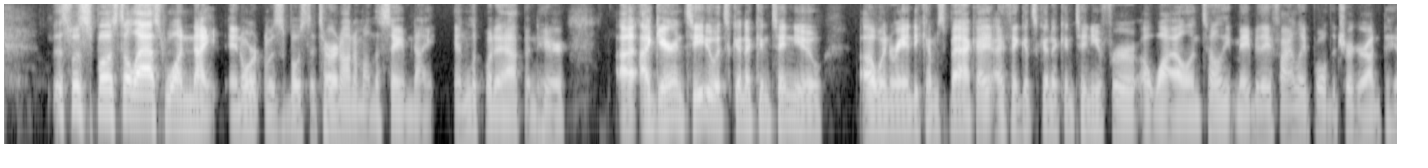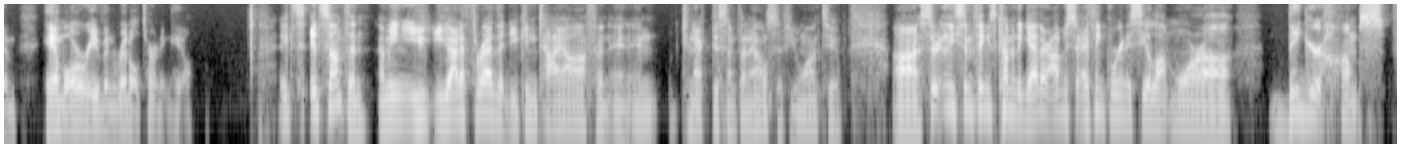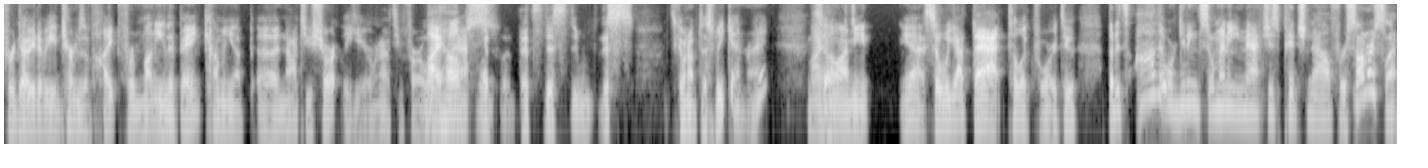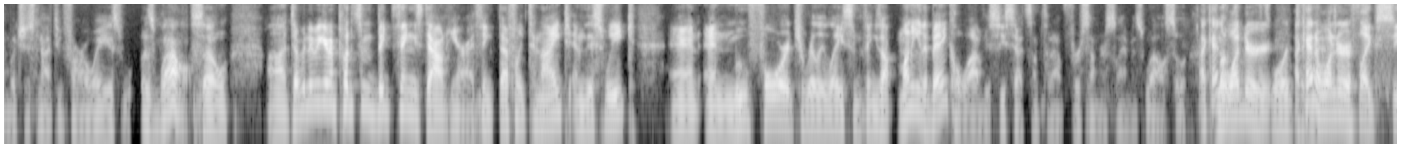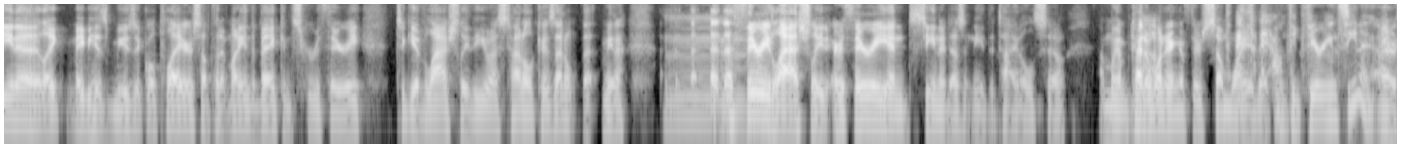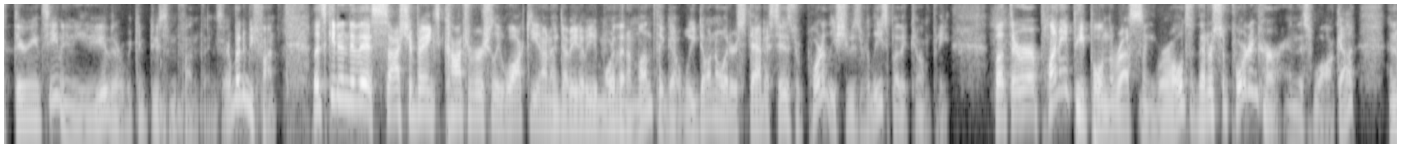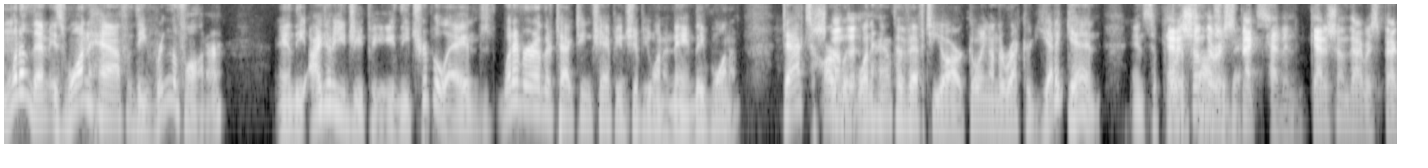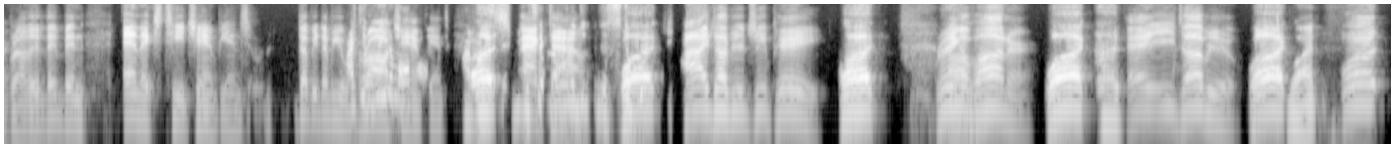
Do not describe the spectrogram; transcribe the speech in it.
This was supposed to last one night, and Orton was supposed to turn on him on the same night. And look what happened here. I I guarantee you, it's going to continue uh, when Randy comes back. I, I think it's going to continue for a while until he, maybe they finally pull the trigger on him, him or even Riddle turning heel. It's it's something. I mean, you you got a thread that you can tie off and, and, and connect to something else if you want to. Uh, certainly, some things coming together. Obviously, I think we're going to see a lot more uh, bigger humps for WWE in terms of hype for Money in the Bank coming up uh, not too shortly. Here, we're not too far. away My that. humps? What, what- that's this this it's coming up this weekend, right? My so humps. I mean, yeah. So we got that to look forward to. But it's odd that we're getting so many matches pitched now for SummerSlam, which is not too far away as, as well. So uh, WWE going to put some big things down here. I think definitely tonight and this week, and and move forward to really lay some things up. Money in the Bank will obviously set something up for SummerSlam as well. So I kind of wonder. I kind of wonder if like Cena, like maybe his music will play or something at Money in the Bank and screw Theory to give Lashley the U.S. title because I don't. That, I mean, uh, the, the Mm. Theory Lashley or Theory and Cena doesn't need the title, so I'm, I'm kind of No. wondering if there's some way I that don't think Theory and Cena or Theory and Cena need either. We could do some fun things there, but it'd be fun. Let's get into this. Sasha Banks controversially walking on in WWE more than a month ago. We don't know what her status is. Reportedly, she was released by the company, but there are plenty of people in the wrestling world that are supporting her in this walkout, and one of them is one half of the Ring of Honor and the IWGP, the AAA, and whatever other tag team championship you want to name. They've won them. Dax Show 'em Harwood, one half of FTR, going on the record yet again in support Gotta show them the respect, Banks. Kevin. Gotta show them that respect, brother. They've been NXT champions, WWE I Raw read 'em all. champions, What? saying- I'm saying I wanna SmackDown. to what IWGP, what Ring Um, of Honor, what AEW. what what What?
